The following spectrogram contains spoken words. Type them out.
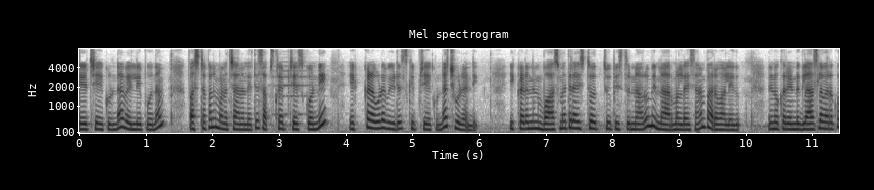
లేట్ చేయకుండా వెళ్ళిపోదాం. ఫస్ట్ ఆఫ్ ఆల్ మన ఛానల్ అయితే సబ్స్క్రైబ్ చేసుకోండి. ఎక్కడ కూడా వీడియో స్కిప్ చేయకుండా చూడండి. ఇక్కడ నేను బాస్మతి రైస్తో చూపిస్తున్నారు. మీరు నార్మల్ రైస్ అయినా పర్వాలేదు. నేను ఒక రెండు గ్లాసుల వరకు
